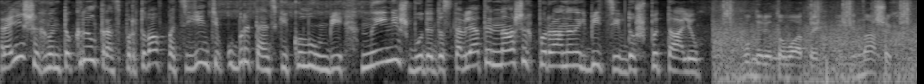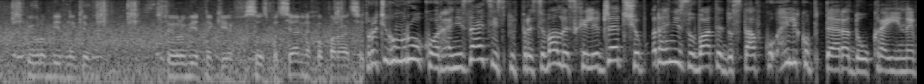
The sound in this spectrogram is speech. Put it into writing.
Раніше гвинтокрил транспортував пацієнтів у Британській Колумбії. Нині ж буде доставляти наших поранених бійців до шпиталю. буде рятувати і наших співробітників, співробітників сил спеціальних операцій. Протягом року організації співпрацювали з Helijet, щоб організувати доставку гелікоптера до України.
